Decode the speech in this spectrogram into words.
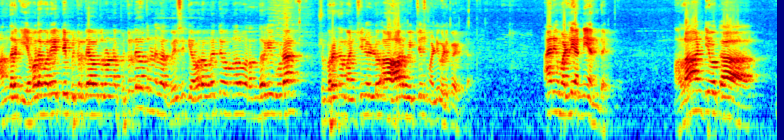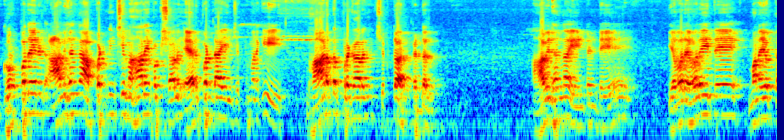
అందరికీ ఎవరెవరైతే పితృదేవతలు ఉన్న పితృదేవతలు కాదు బేసిక్ ఎవరెవరైతే ఉన్నారో వారందరికీ కూడా శుభ్రంగా మంచినీళ్ళు ఆహారం ఇచ్చేసి మళ్ళీ వెళ్ళిపోయాట. ఆయనకి మళ్ళీ అన్నీ అందాయి. అలాంటి ఒక గొప్పదైన ఆ విధంగా అప్పటి నుంచి మహాలయ పక్షాలు ఏర్పడ్డాయని చెప్పి మనకి భారత ప్రకారం చెప్తారు పెద్దలు. ఆ విధంగా ఏంటంటే ఎవరెవరైతే మన యొక్క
